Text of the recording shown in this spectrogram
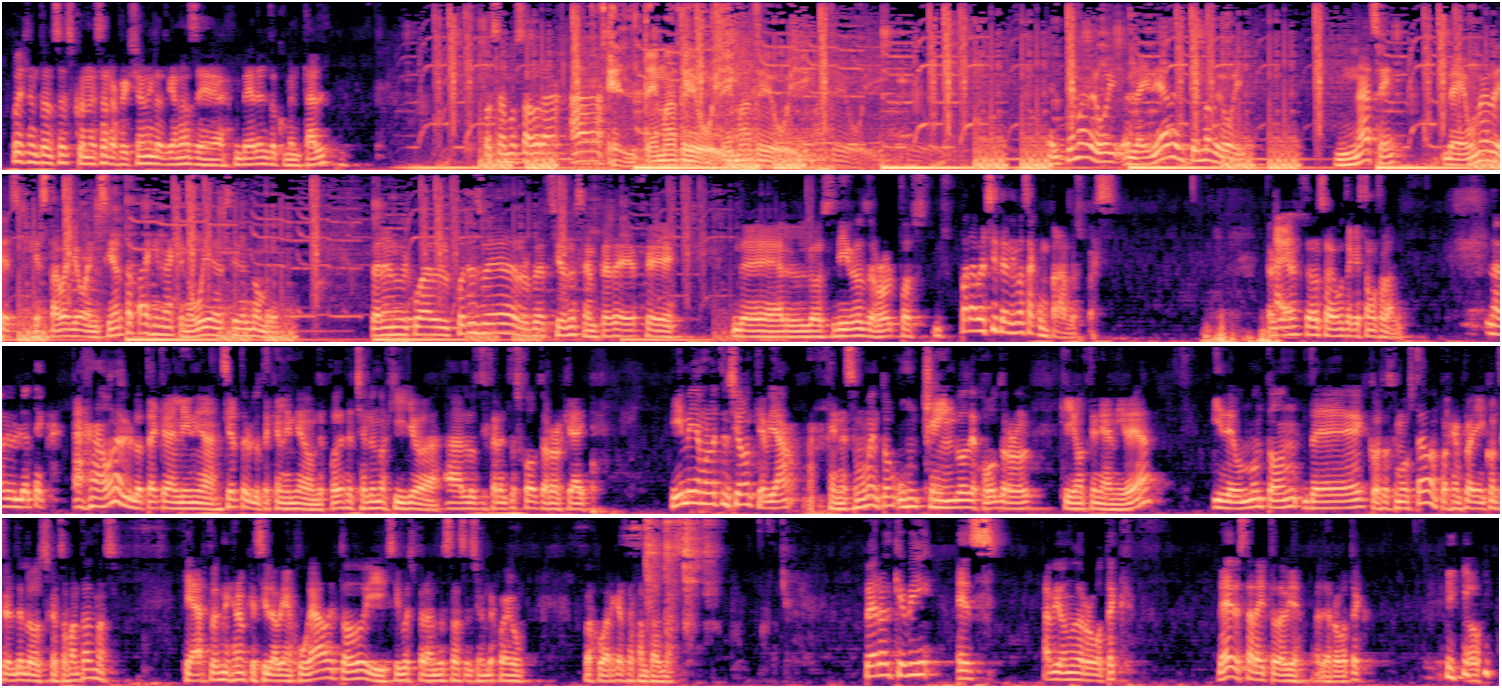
Pues entonces, con esa reflexión y las ganas de ver el documental, pasamos ahora a El tema de hoy. Tema de hoy. El tema de hoy, la idea del tema de hoy nace de una vez que estaba yo en cierta página, que no voy a decir el nombre, pero en el cual puedes ver versiones en PDF de los libros de rol, pues, para ver si te animas a comprarlos, pues. Ok, todos sabemos de qué estamos hablando. La biblioteca. Ajá, una biblioteca en línea, cierta biblioteca en línea donde puedes echarle un ojillo a, a los diferentes juegos de rol que hay. Y me llamó la atención que había en ese momento un chingo de juegos de rol que yo no tenía ni idea y de un montón de cosas que me gustaban. Por ejemplo, ahí encontré el de los cazafantasmas, que después me dijeron que sí lo habían jugado y todo y sigo esperando esta sesión de juego para jugar cazafantasmas. Pero el que vi es, había uno de Robotech. Debe estar ahí todavía, el de Robotech. Oh.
